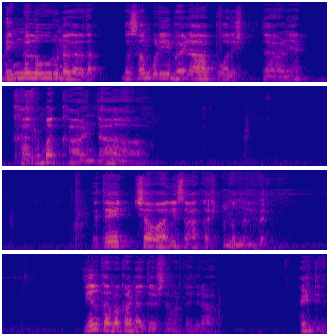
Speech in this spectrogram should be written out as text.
ಬೆಂಗಳೂರು ನಗರದ ಬಸವನಗುಡಿ ಮಹಿಳಾ ಪೊಲೀಸ್ ಠಾಣೆಯ ಕರ್ಮಕಾಂಡ. ಯಥೇಚ್ಛವಾಗಿ ಸಾಕಷ್ಟು ನನ್ನಲ್ಲಿವೆ. ಏನು ಕರ್ಮಕಾಂಡ ಅಂತ ಯೋಚನೆ ಮಾಡ್ತಾ ಇದ್ದೀರಾ? ಹೇಳ್ತೀನಿ.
